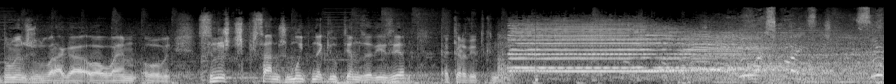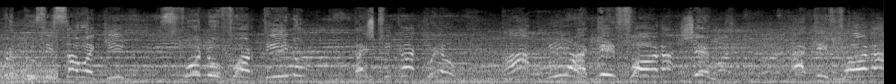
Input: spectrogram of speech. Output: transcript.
Pelo menos o Braga ou o M ouvem. Se nos dispersarmos muito naquilo que temos a dizer, acredito que não. Duas coisas. Sobreposição aqui. Se for no Fortino, tens que ficar com ele. Ah, aqui fora, gente. Aqui fora,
